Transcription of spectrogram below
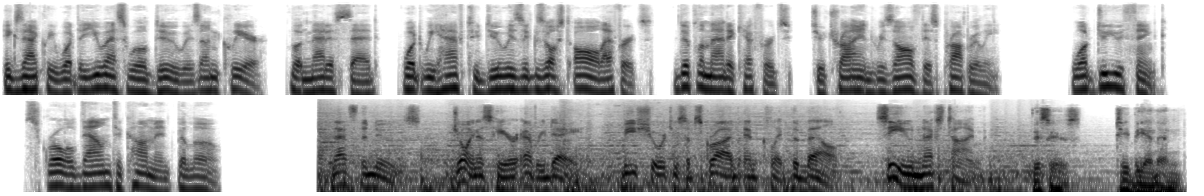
Exactly what the U.S. will do is unclear, but Mattis said, what we have to do is exhaust all efforts, diplomatic efforts, to try and resolve this properly. What do you think? Scroll down to comment below. That's the news. Join us here every day. Be sure to subscribe and click the bell. See you next time. This is TBNN.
